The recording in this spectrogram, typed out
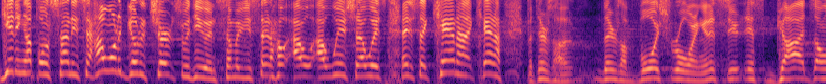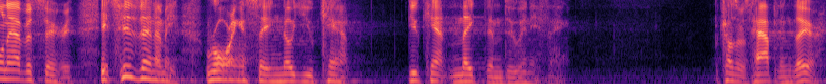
getting up on Sunday and say, I want to go to church with you. And some of you say, oh, I, I wish, I wish. And you say, can I, can I? But there's a, there's a voice roaring, and it's, it's God's own adversary. It's his enemy roaring and saying, no, you can't. You can't make them do anything. Because it was happening there.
